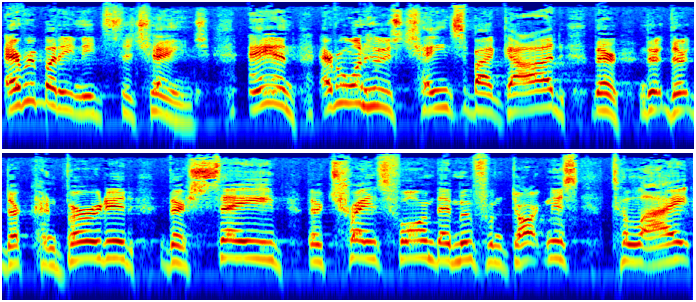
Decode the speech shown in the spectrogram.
everybody needs to change. And everyone who is changed by God, they're, they're, they're converted, they're saved, they're transformed, they move from darkness to light.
